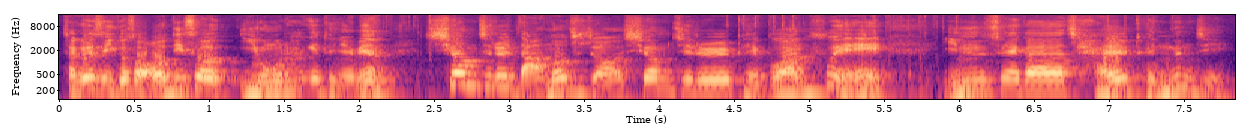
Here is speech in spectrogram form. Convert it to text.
자, 그래서 이것을 어디서 이용을 하게 되냐면 시험지를 나눠주죠. 시험지를 배부한 후에 인쇄가 잘 됐는지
